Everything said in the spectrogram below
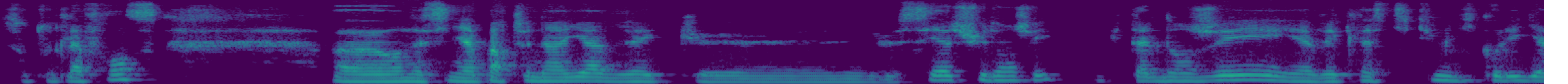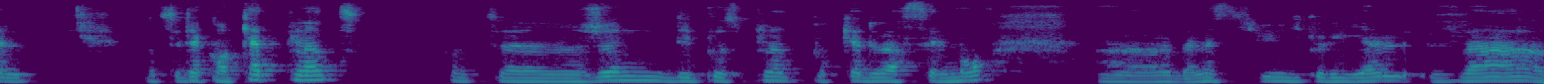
sur toute la France. Euh, on a signé un partenariat avec euh, le CHU d'Angers, l'hôpital d'Angers, et avec l'Institut médico-légal. C'est-à-dire qu'en cas de plainte, quand un jeune dépose plainte pour cas de harcèlement, ben, l'Institut médico-légal va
